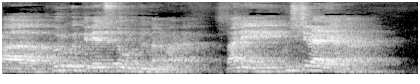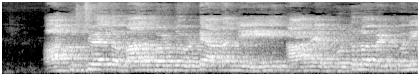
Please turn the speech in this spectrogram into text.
ఆ, పురుగు తినేస్తూ ఉంటుందన్నమాట. దాన్ని కుష్టి వ్యాధి అంటారు. ఆ కుష్టి వ్యాధితో బాధపడుతూ ఉంటే అతన్ని ఆమె బుట్టలో పెట్టుకొని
